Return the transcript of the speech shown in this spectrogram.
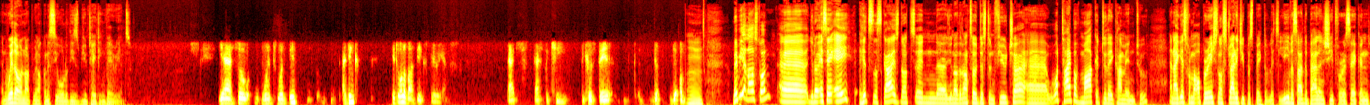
and whether or not we're not going to see all of these mutating variants. Yeah, so what, what in, I think it's all about the experience. That's that's the key because they the, the mm. Maybe a last one. Uh, you know, SAA hits the skies not in uh, you know the not so distant future. Uh, what type of market do they come into? And I guess from an operational strategy perspective, let's leave aside the balance sheet for a second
